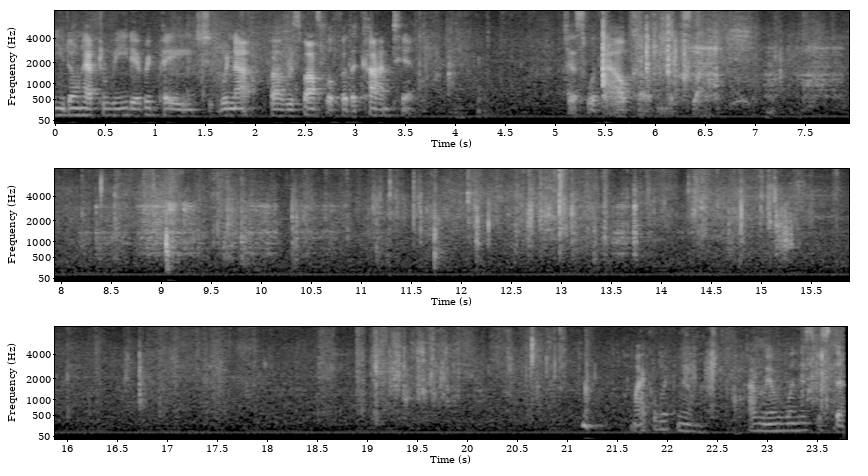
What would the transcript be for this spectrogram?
You don't have to read every page. We're not uh, responsible for the content, just what the outcome looks like. Michael McMillan. I remember when this was done.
